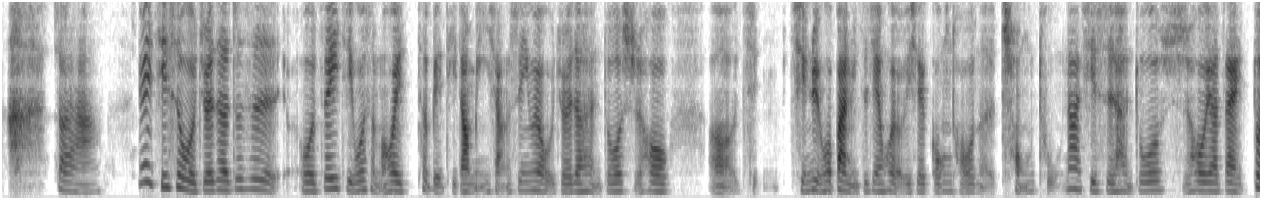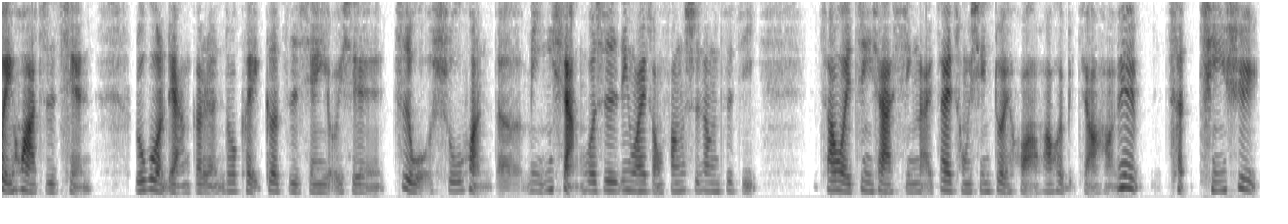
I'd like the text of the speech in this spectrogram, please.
对啊，因为其实我觉得就是我这一集为什么会特别提到冥想，是因为我觉得很多时候，呃，情情侣或伴侣之间会有一些沟通的冲突，那其实很多时候要在对话之前，如果两个人都可以各自先有一些自我舒缓的冥想，或是另外一种方式让自己稍微静下心来，再重新对话的话会比较好，因为情情绪。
